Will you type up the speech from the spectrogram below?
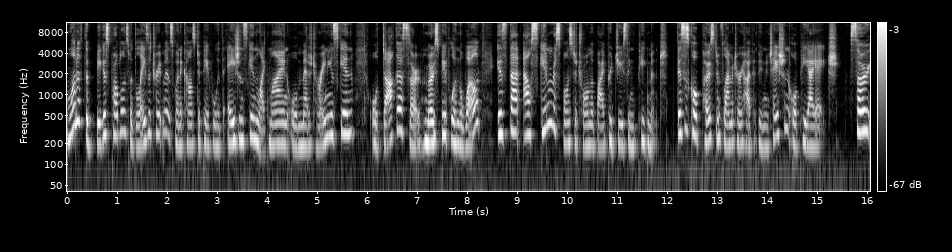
One of the biggest problems with laser treatments when it comes to people with Asian skin like mine, or Mediterranean skin, or darker, so most people in the world, is that our skin responds to trauma by producing pigment. This is called post inflammatory hyperpigmentation, or PIH. So,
